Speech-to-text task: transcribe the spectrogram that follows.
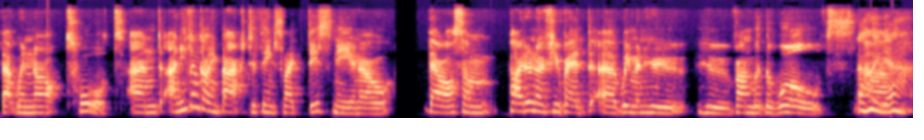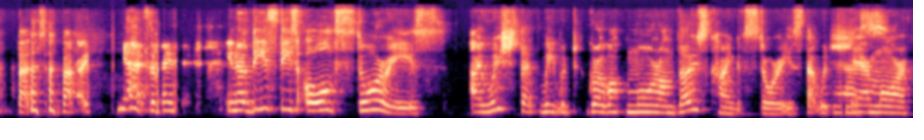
that we're not taught. And and even going back to things like Disney, you know, there are some i don't know if you read uh, women who who run with the wolves oh um, yeah but but yeah it's amazing you know these these old stories i wish that we would grow up more on those kind of stories that would yes. share more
